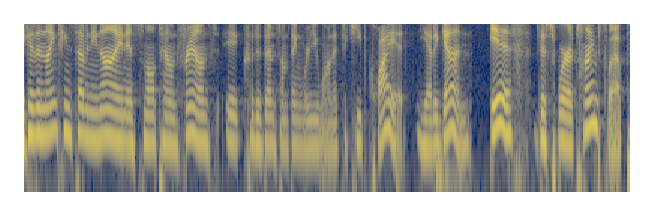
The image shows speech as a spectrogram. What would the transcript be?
Because in 1979 in small town France, it could have been something where you wanted to keep quiet yet again. If this were a time slip,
